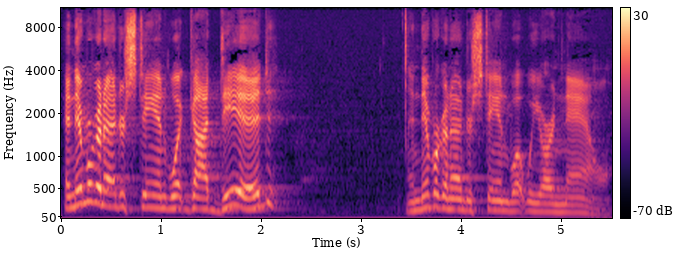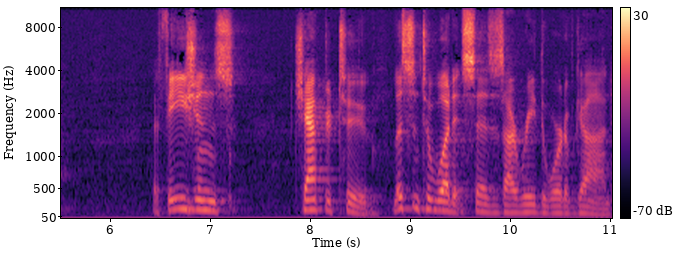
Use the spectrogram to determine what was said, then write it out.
and then we're going to understand what God did, and then we're going to understand what we are now. Ephesians chapter 2. Listen to what it says as I read the Word of God.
